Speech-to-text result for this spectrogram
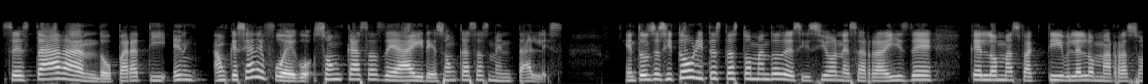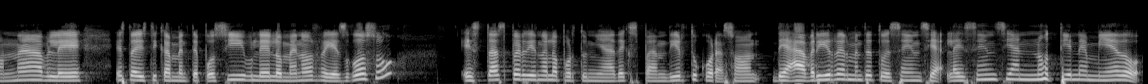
se está dando para ti, en, aunque sea de fuego, son casas de aire, son casas mentales. Entonces, si tú ahorita estás tomando decisiones a raíz de qué es lo más factible, lo más razonable, estadísticamente posible, lo menos riesgoso, estás perdiendo la oportunidad de expandir tu corazón, de abrir realmente tu esencia. La esencia no tiene miedo,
